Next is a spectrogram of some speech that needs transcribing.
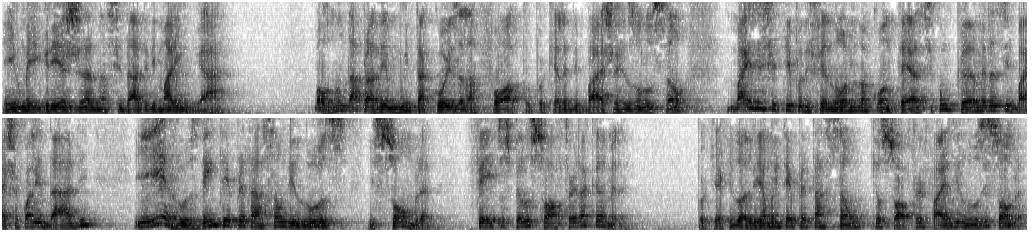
em uma igreja na cidade de Maringá. Bom, não dá para ver muita coisa na foto, porque ela é de baixa resolução, mas esse tipo de fenômeno acontece com câmeras de baixa qualidade e erros de interpretação de luz e sombra feitos pelo software da câmera. Porque aquilo ali é uma interpretação que o software faz de luz e sombra.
